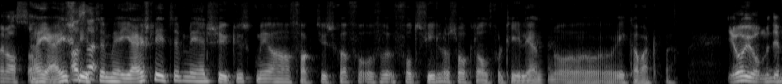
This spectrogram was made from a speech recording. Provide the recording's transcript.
Men også Nei, jeg, sliter altså, med, jeg sliter mer psykisk med å ha faktisk ha fått fill og solgt altfor tidlig igjen og ikke ha vært med. Jo, jo, men det,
